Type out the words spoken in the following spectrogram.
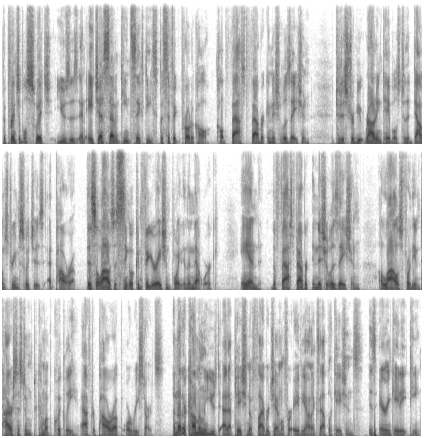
The principal switch uses an HS1760 specific protocol called Fast Fabric Initialization to distribute routing tables to the downstream switches at power up. This allows a single configuration point in the network, and the Fast Fabric Initialization allows for the entire system to come up quickly after power up or restarts. Another commonly used adaptation of fiber channel for avionics applications is ARINC 818.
